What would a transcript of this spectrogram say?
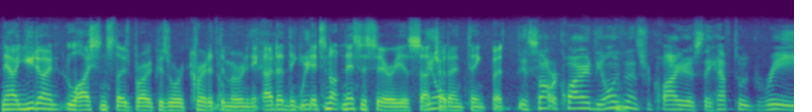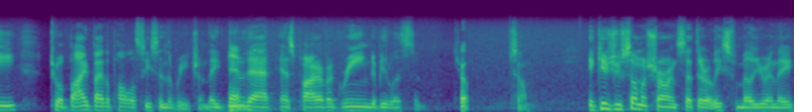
Now you don't license those brokers or accredit them or anything. I don't think We- it's not necessary as such. The I don't think, but It's not required. The only thing that's required is they have to agree to abide by the policies in the region. They do Yeah. that as part of agreeing to be listed. sure. So it gives you some assurance that they're at least familiar and they,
